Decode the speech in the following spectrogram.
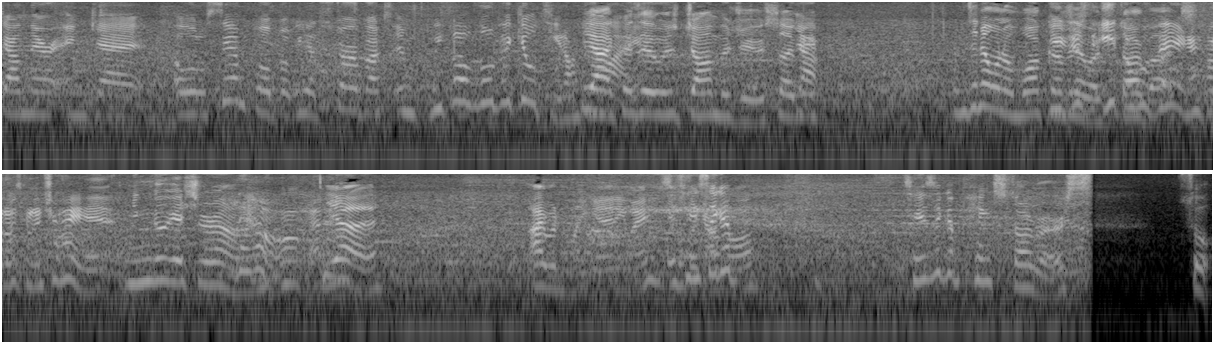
down there and get a little sample, but we had Starbucks and we felt a little bit guilty. Not Yeah, because it was Jamba Juice. So like, Yeah. we didn't want to walk you over there just with ate the whole thing. I thought I was gonna try it. You can go get your own. No, I don't- Yeah. I wouldn't like it anyway. It tastes like a tastes like a pink Starburst. So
